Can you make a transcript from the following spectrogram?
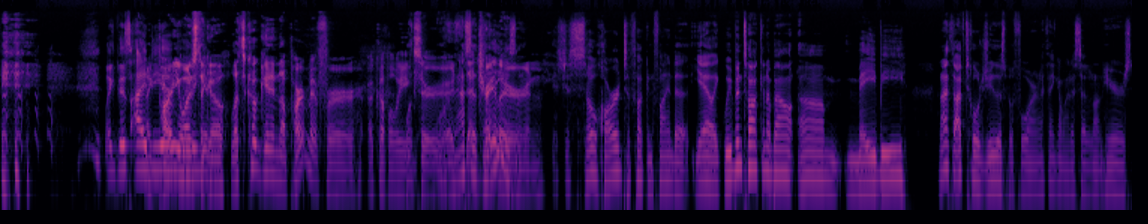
like this Like idea party wants to in- go. Let's go get an apartment for a couple weeks or, well, that's that the thing, is, trailer like, and it's just so hard to fucking find a yeah like we've been talking about um maybe and I th- I've told you this before and I think I might have said it on here's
